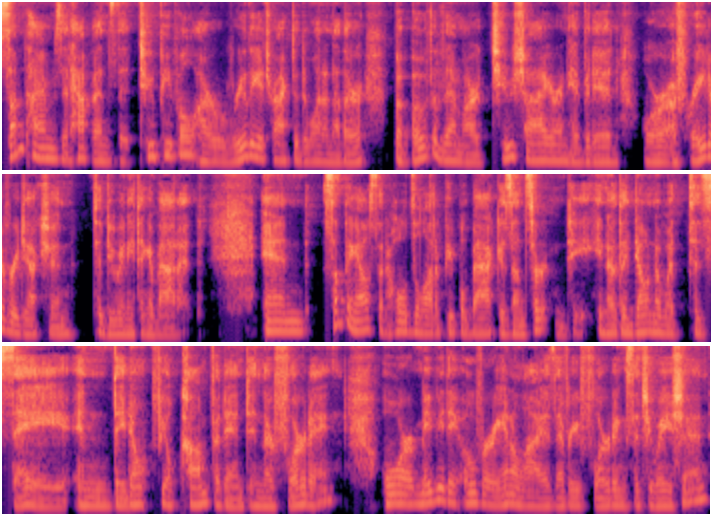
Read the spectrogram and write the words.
sometimes it happens that two people are really attracted to one another, but both of them are too shy or inhibited or afraid of rejection to do anything about it. And something else that holds a lot of people back is uncertainty. You know, they don't know what to say and they don't feel confident in their flirting. Or maybe they overanalyze every flirting situation.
